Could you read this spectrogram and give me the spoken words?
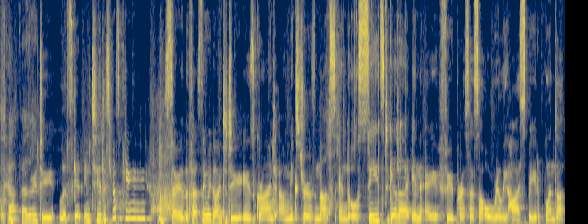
Without further ado, let's get into this recipe. So the first thing we're going to do is grind our mixture of nuts and or seeds together in a food processor or really high speed blender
